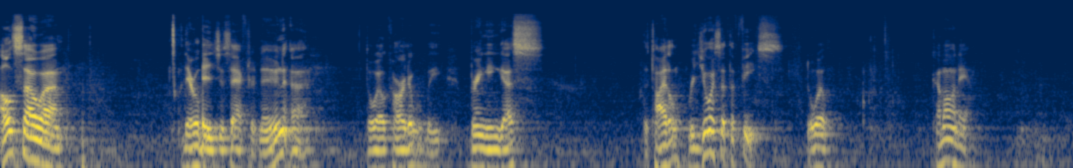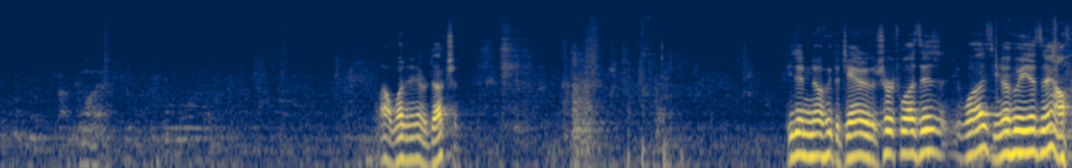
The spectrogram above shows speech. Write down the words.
Also, uh, there will be this afternoon. Uh, Doyle Carter will be bringing us the title Rejoice at the Feast. Doyle, come on in. Wow, what an introduction. If you didn't know who the janitor of the church was, is, was, you know who he is now.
